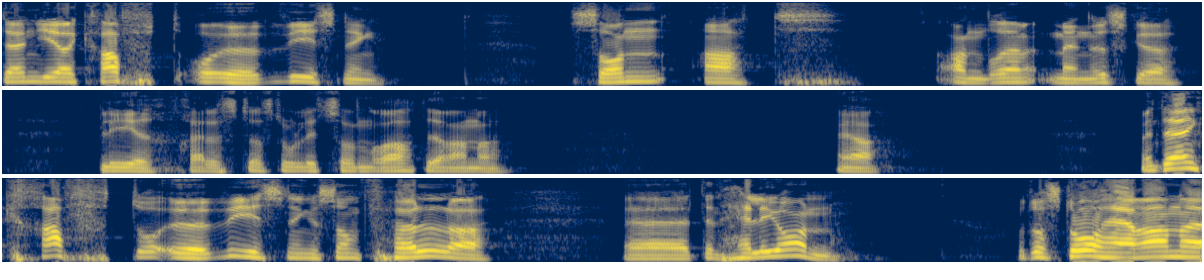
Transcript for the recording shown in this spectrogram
den gir kraft og overbevisning, sånn at andre mennesker blir frelst. Det sto litt sånn rart der. nå. Ja. Men det er en kraft og overbevisning som følger eh, Den hellige ånd. Og Da står herrene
